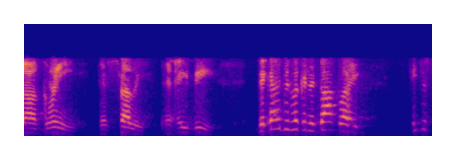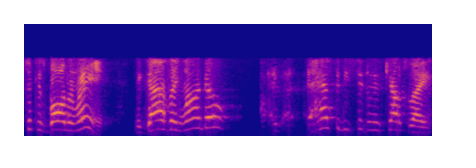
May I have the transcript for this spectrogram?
uh, Green and Sully and AB. They got to be looking at Doc like he just took his ball and ran. The guys like Rondo, it has to be sitting on his couch like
